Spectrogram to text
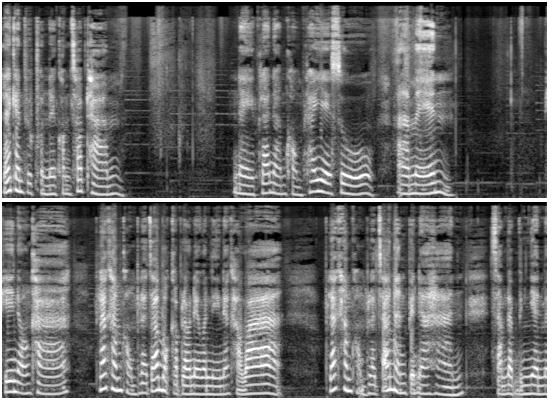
และการฝึกฝนในความชอบธรรม ในพระนามของพระเยซู อาเมน พี่น้องคะ ระคำของพระเจ้าบอกกับเราในวันนี้นะคะว่า พระคำของพระเจ้านั้นเป็นอาหารสำหรับวิญญาณม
